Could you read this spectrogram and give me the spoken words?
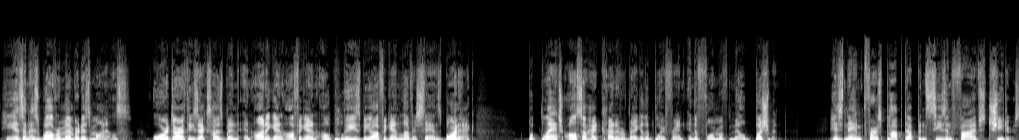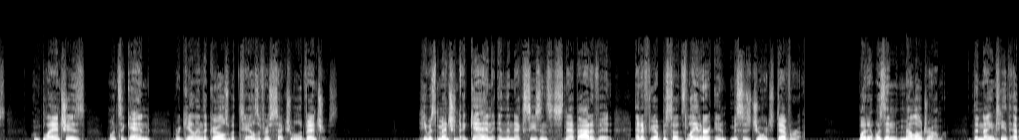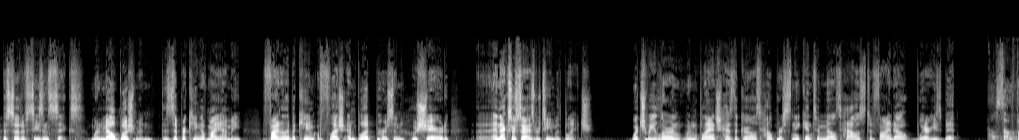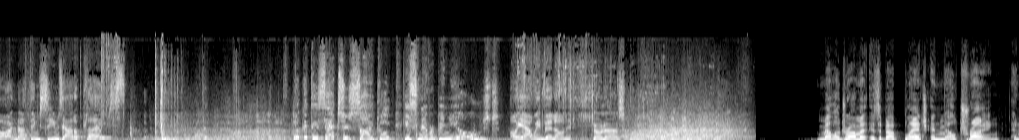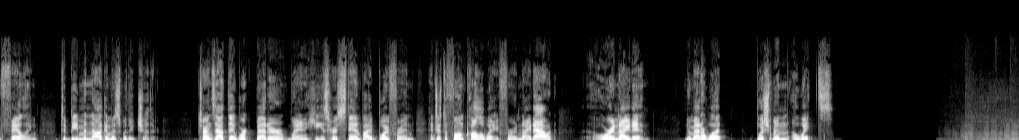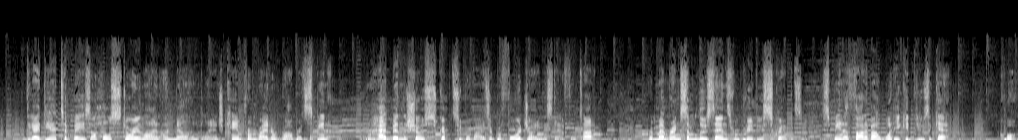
He isn't as well remembered as Miles, or Dorothy's ex husband and on again, off again, oh please be off again lover Stan Zbornak, but Blanche also had kind of a regular boyfriend in the form of Mel Bushman. His name first popped up in season 5's Cheaters, when Blanche is, once again, regaling the girls with tales of her sexual adventures. He was mentioned again in the next season's Snap Out of It and a few episodes later in Mrs. George Devereaux. But it was in Melodrama, the 19th episode of season 6, when Mel Bushman, the Zipper King of Miami, finally became a flesh and blood person who shared Uh, an exercise routine with Blanche. Which we learn when Blanche has the girls help her sneak into Mel's house to find out where he's been. Well, so far, nothing seems out of place. Look at this exercise cycle. It's never been used. Oh, yeah, we've been on it. Don't ask me. Melodrama is about Blanche and Mel trying and failing to be monogamous with each other. Turns out they work better when he's her standby boyfriend and just a phone call away for a night out or a night in. No matter what, Bushman awaits. The idea to base a whole storyline on Mel and Blanche came from writer Robert Spina, who had been the show's script supervisor before joining the staff full time. Remembering some loose ends from previous scripts, Spina thought about what he could use again. Quote,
